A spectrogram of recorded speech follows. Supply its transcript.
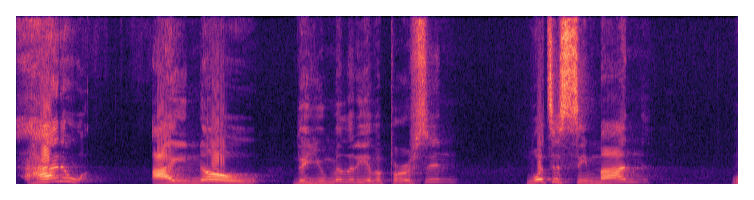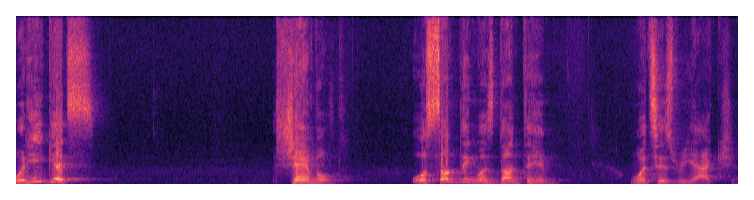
how do I know the humility of a person? What's a siman? When he gets shambled or something was done to him, what's his reaction?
